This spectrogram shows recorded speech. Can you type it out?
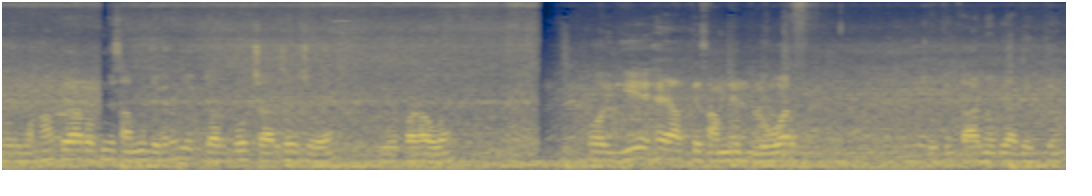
और वहाँ पे आप अपने सामने देख रहे हैं, ये टर्बो चार्जर जो है वो पड़ा हुआ है। और ये है आपके सामने ब्लोअर जो कि कार में भी आप देखते हैं।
